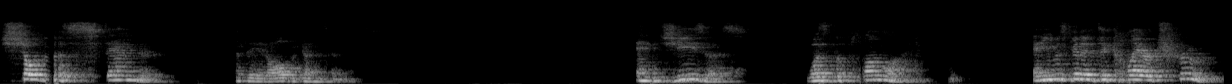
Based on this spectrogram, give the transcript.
Show the standard that they had all begun to miss. And Jesus was the plumb line. And he was going to declare truth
